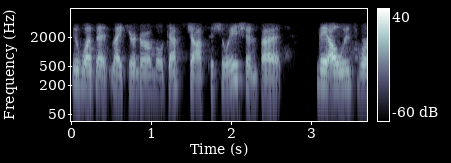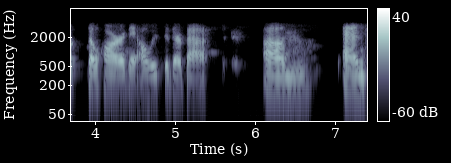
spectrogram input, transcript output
It wasn't like your normal desk job situation, but they always worked so hard. They always did their best. Um, and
